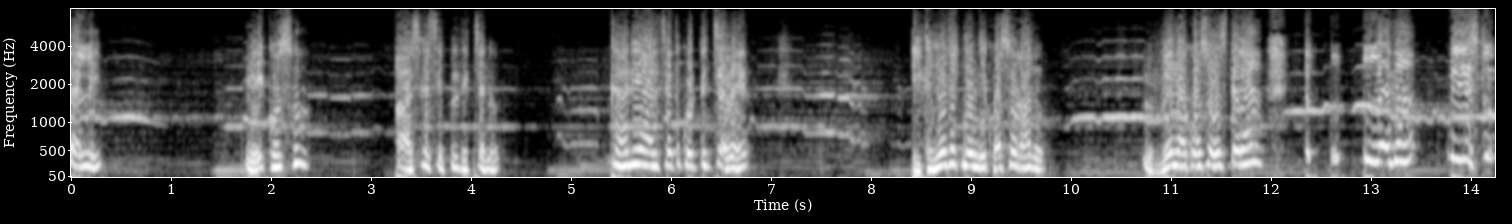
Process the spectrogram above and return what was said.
తల్లి నీకోసం ఆశగా చెప్పులు తెచ్చాను. కానీ ఆడి చేత కొట్టించావే. ఇక మీదట నేను నీకోసం రాను. నువ్వే నా కోసం వస్తేరా? లేదా నీ ఇష్టం.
